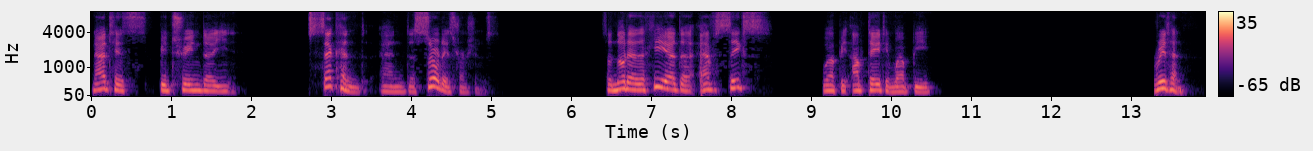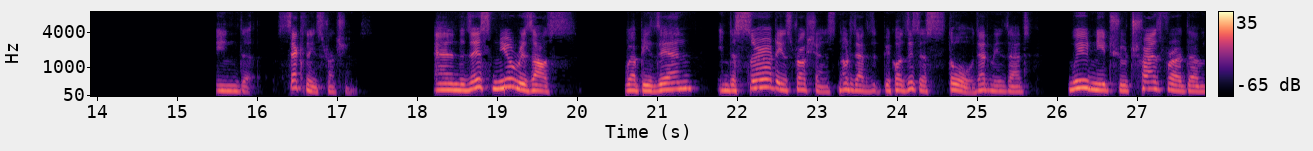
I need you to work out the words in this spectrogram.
that is between the second and the third instructions. So notice here the F6 will be updated, will be written in the second instructions. And this new results will be then in the third instructions. Notice that because this is store, that means that we need to transfer the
